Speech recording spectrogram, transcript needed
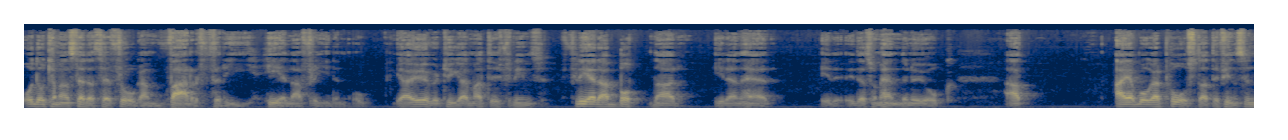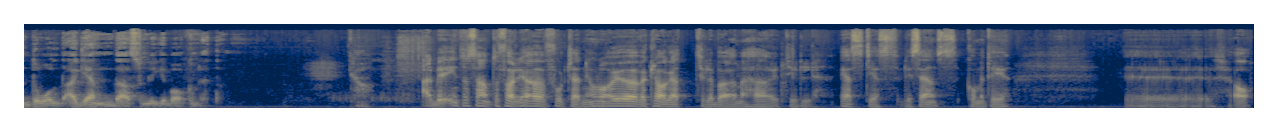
och då kan man ställa sig frågan varför i hela friden? Och jag är övertygad om att det finns flera bottnar i, den här, i det som händer nu och att ja, jag vågar påstå att det finns en dold agenda som ligger bakom detta. Ja. Det blir intressant att följa fortsättningen. Hon har ju överklagat till att börja med här till STs licenskommitté. Eh, ja,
